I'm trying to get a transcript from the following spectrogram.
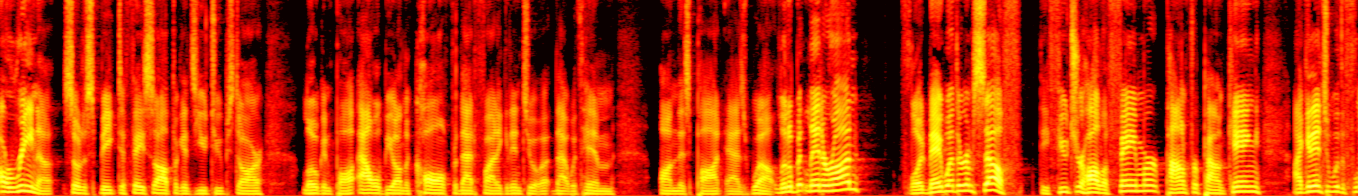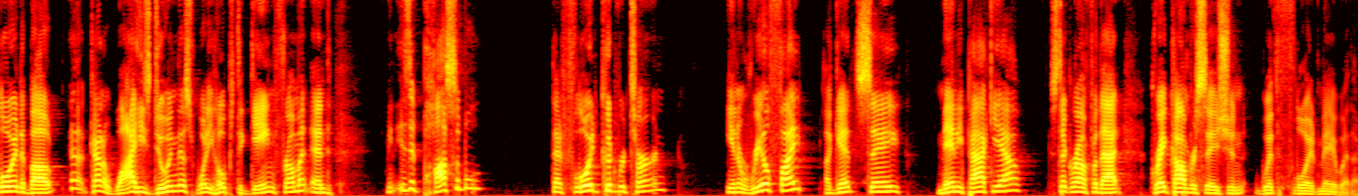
arena, so to speak, to face off against YouTube star Logan Paul. Al will be on the call for that fight. I get into that with him on this pod as well. A little bit later on, Floyd Mayweather himself, the future Hall of Famer, pound for pound king. I get into with Floyd about kind of why he's doing this, what he hopes to gain from it, and I mean, is it possible that Floyd could return in a real fight against, say, Manny Pacquiao? Stick around for that. Great conversation with Floyd Mayweather.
